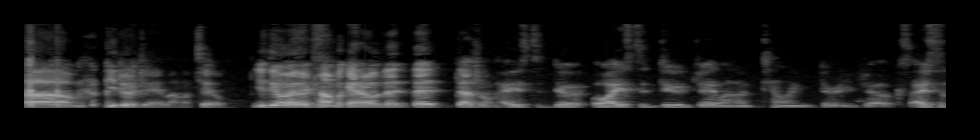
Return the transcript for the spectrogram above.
um, you do a Jay Leno too. You're the only other comic I know that, that does one. I used to do it. Well, I used to do Jay Leno telling dirty jokes. I used to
